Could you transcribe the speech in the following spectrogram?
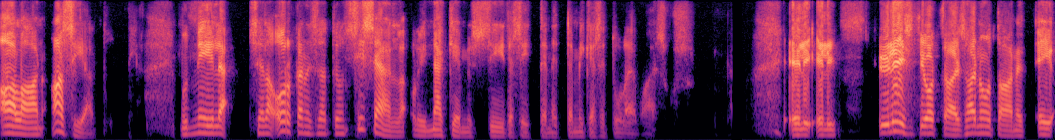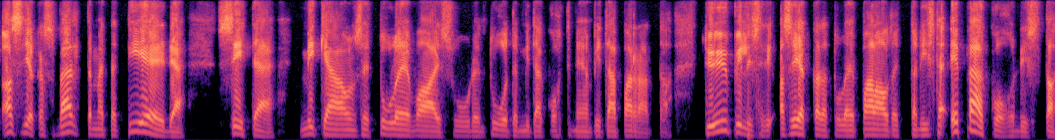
alan asiantuntija. Mutta niillä siellä organisaation sisällä oli näkemys siitä sitten, että mikä se tulevaisuus. Eli, eli yleisesti ottaen sanotaan, että ei asiakas välttämättä tiedä sitä, mikä on se tulevaisuuden tuote, mitä kohti meidän pitää parantaa. Tyypillisesti asiakkailta tulee palautetta niistä epäkohdista,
